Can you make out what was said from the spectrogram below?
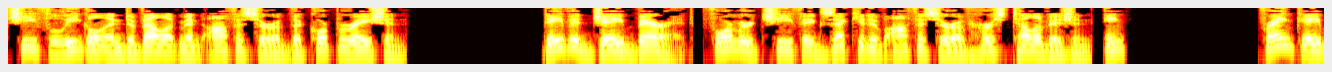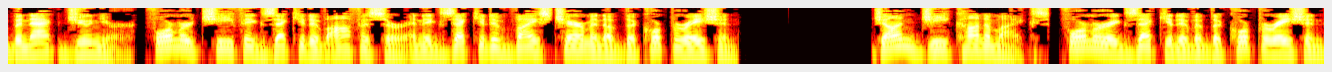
Chief Legal and Development Officer of the corporation David J. Barrett, former Chief Executive Officer of Hearst Television, Inc. Frank A. Bennack, Jr., former Chief Executive Officer and Executive Vice Chairman of the corporation John G. Conomikes, former executive of the corporation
